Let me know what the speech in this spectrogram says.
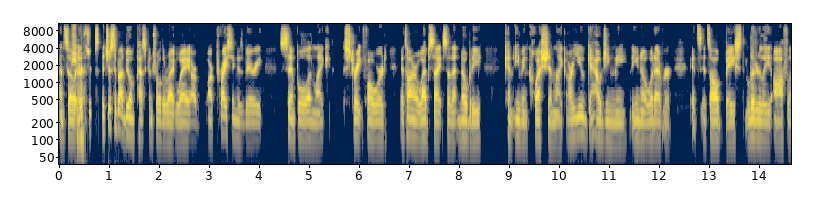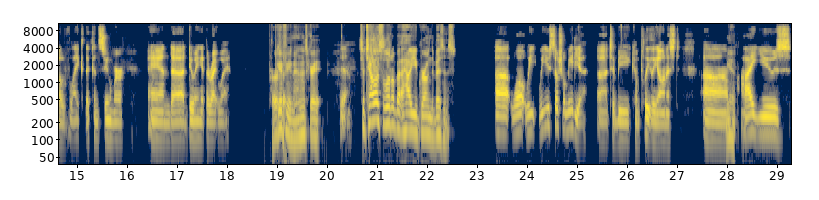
and so Sure. it's just it's just about doing pest control the right way our our pricing is very simple and like straightforward it's on our website so that nobody can even question like are you gouging me you know whatever it's it's all based literally off of like the consumer and uh, doing it the right way Good Perfect. for you, man. That's great. Yeah. So tell us a little about how you've grown the business. Uh, well, we we use social media. Uh, to be completely honest, um, Yeah. I use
